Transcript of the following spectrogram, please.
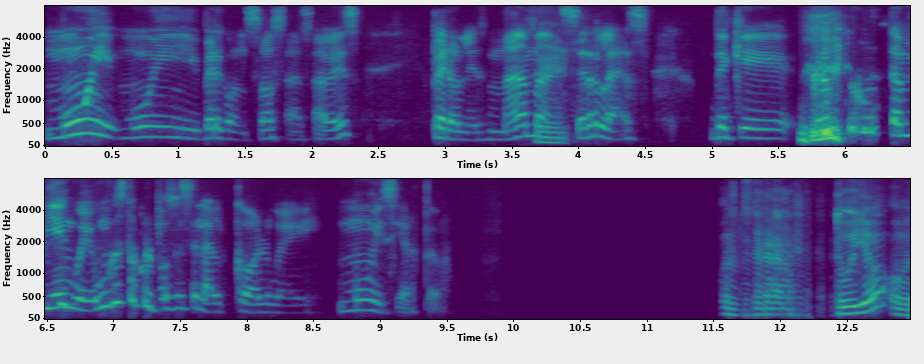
muy, muy vergonzosas, ¿sabes? Pero les mama Sí. hacerlas. De que creo que también, güey, un gusto culposo es el alcohol, güey. Muy cierto. O sea, ¿tuyo o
